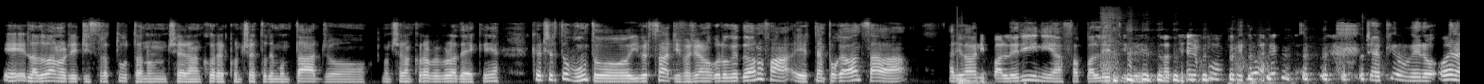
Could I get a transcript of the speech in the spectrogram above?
e la dovevano registrare tutta, non c'era ancora il concetto di montaggio, non c'era ancora proprio la tecnica, che a un certo punto i personaggi facevano quello che dovevano fare e il tempo che avanzava arrivavano i ballerini a fare balletti per intrattenere il pubblico. Cioè più o meno o è, una,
